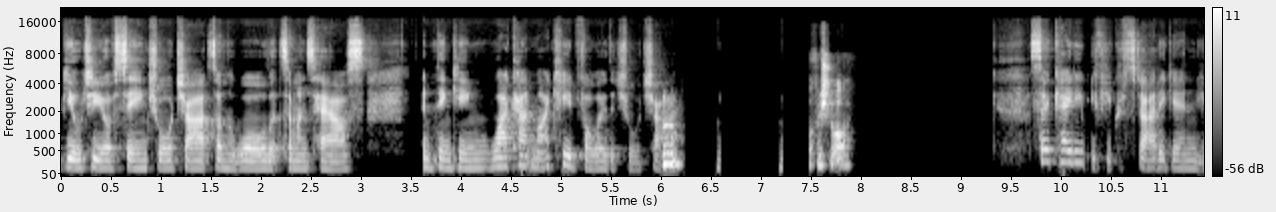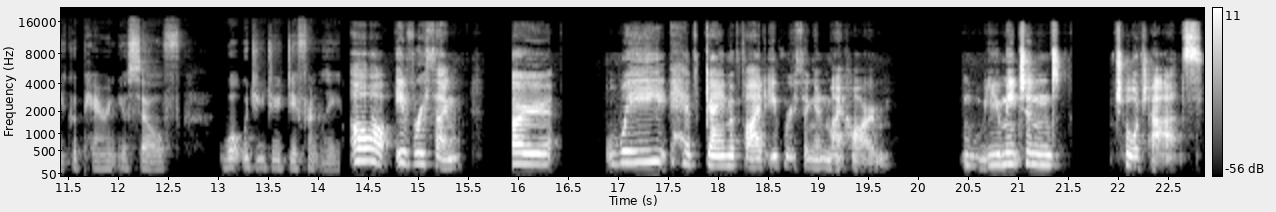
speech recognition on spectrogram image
guilty of seeing chore charts on the wall at someone's house and thinking, why can't my kid follow the chore chart? Mm Oh, for sure. So, Katie, if you could start again, you could parent yourself, what would you do differently? Oh, everything. So, we have gamified everything in my home. You mentioned chore charts.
